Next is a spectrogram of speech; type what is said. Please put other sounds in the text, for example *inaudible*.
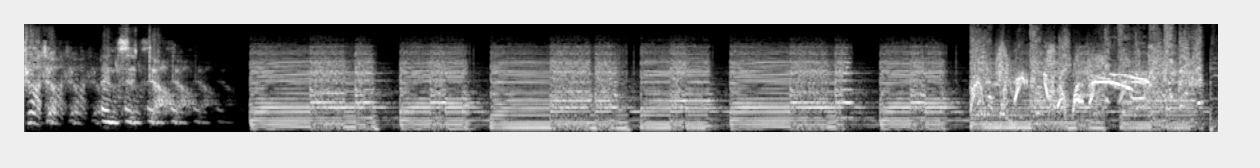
Shut up and sit down.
